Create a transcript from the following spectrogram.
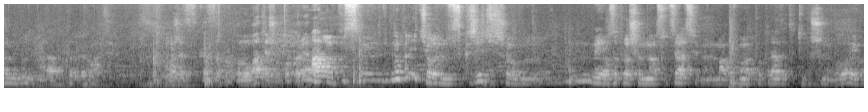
Там не будемо ради переривати. Може ска- запропонувати, щоб попередити. А с- ну нічого, скажіть, що ми його запрошуємо на асоціацію, ми не мали змоги попередити, тому що не було його.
